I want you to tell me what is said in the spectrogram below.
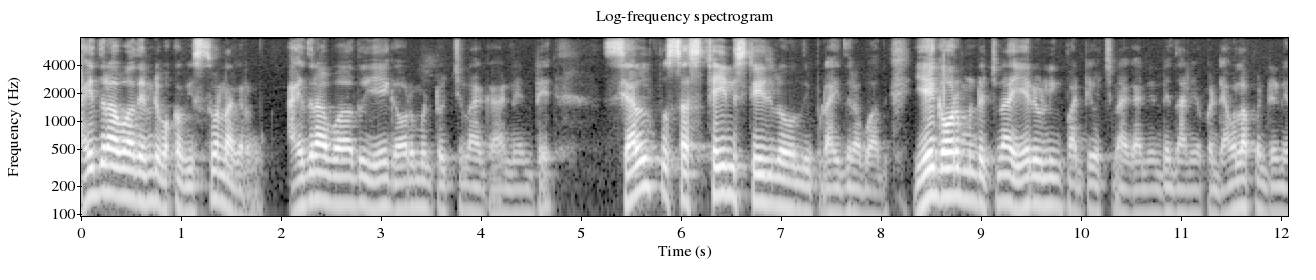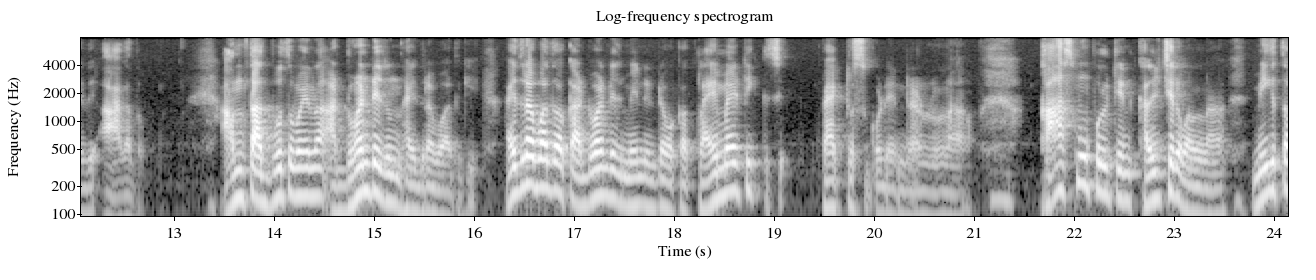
హైదరాబాద్ అంటే ఒక విశ్వనగరం. హైదరాబాదు ఏ గవర్నమెంట్ వచ్చినా కానీ అంటే సెల్ఫ్ సస్టైన్ స్టేజ్లో ఉంది ఇప్పుడు హైదరాబాద్. ఏ గవర్నమెంట్ వచ్చినా ఏ రూలింగ్ పార్టీ వచ్చినా కానీ అంటే దాని యొక్క డెవలప్మెంట్ అనేది ఆగదు. అంత అద్భుతమైన అడ్వాంటేజ్ ఉంది హైదరాబాద్కి. హైదరాబాద్ ఒక అడ్వాంటేజ్ ఏంటంటే ఒక క్లైమాటిక్ ఫ్యాక్టర్స్ కూడా వలన కాస్మోపొలిటియన్ కల్చర్ వలన మిగతా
